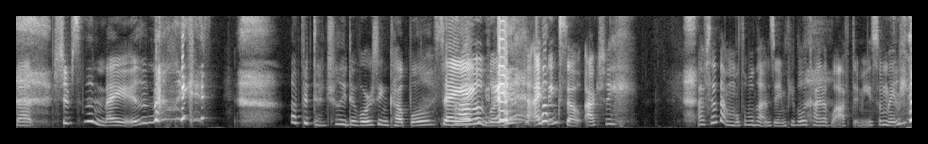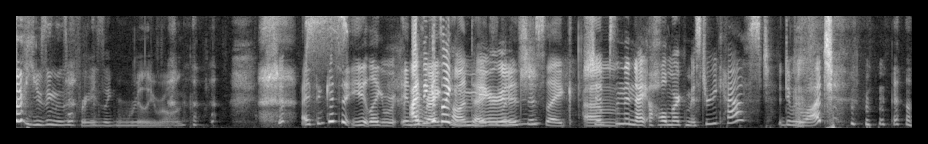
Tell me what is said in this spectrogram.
That Ships in the night, isn't that like a potentially divorcing couple saying? probably, I think so. Actually, I've said that multiple times, and people kind of laughed at me. So maybe I'm using this phrase like really wrong. I think it's a, like in the I think right it's, like, context, but marriage, it's just like um, Ships in the Night Hallmark Mystery Cast. Do we watch? no,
